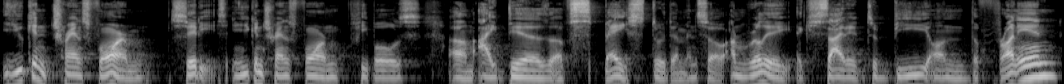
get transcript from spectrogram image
you can transform cities and you can transform people's um, ideas of space through them. And so I'm really excited to be on the front end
